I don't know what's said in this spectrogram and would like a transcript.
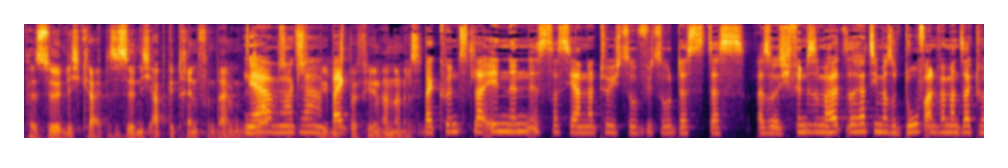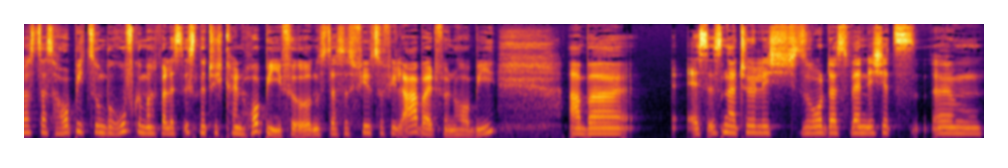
Persönlichkeit. Das ist ja nicht abgetrennt von deinem Job, Ja, na so, klar. wie Bei- es bei vielen anderen ist. Bei KünstlerInnen ist das ja natürlich sowieso, dass das, also ich finde es immer, hört, hört sich immer so doof an, wenn man sagt, du hast das Hobby zum Beruf gemacht, weil es ist natürlich kein Hobby für uns. Das ist viel zu viel Arbeit für ein Hobby. Aber es ist natürlich so, dass wenn ich jetzt, ähm,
